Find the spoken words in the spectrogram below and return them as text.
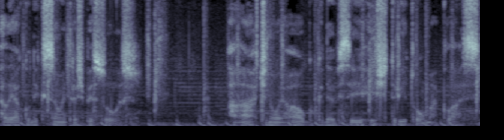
ela é a conexão entre as pessoas. A arte não é algo que deve ser restrito a uma classe.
